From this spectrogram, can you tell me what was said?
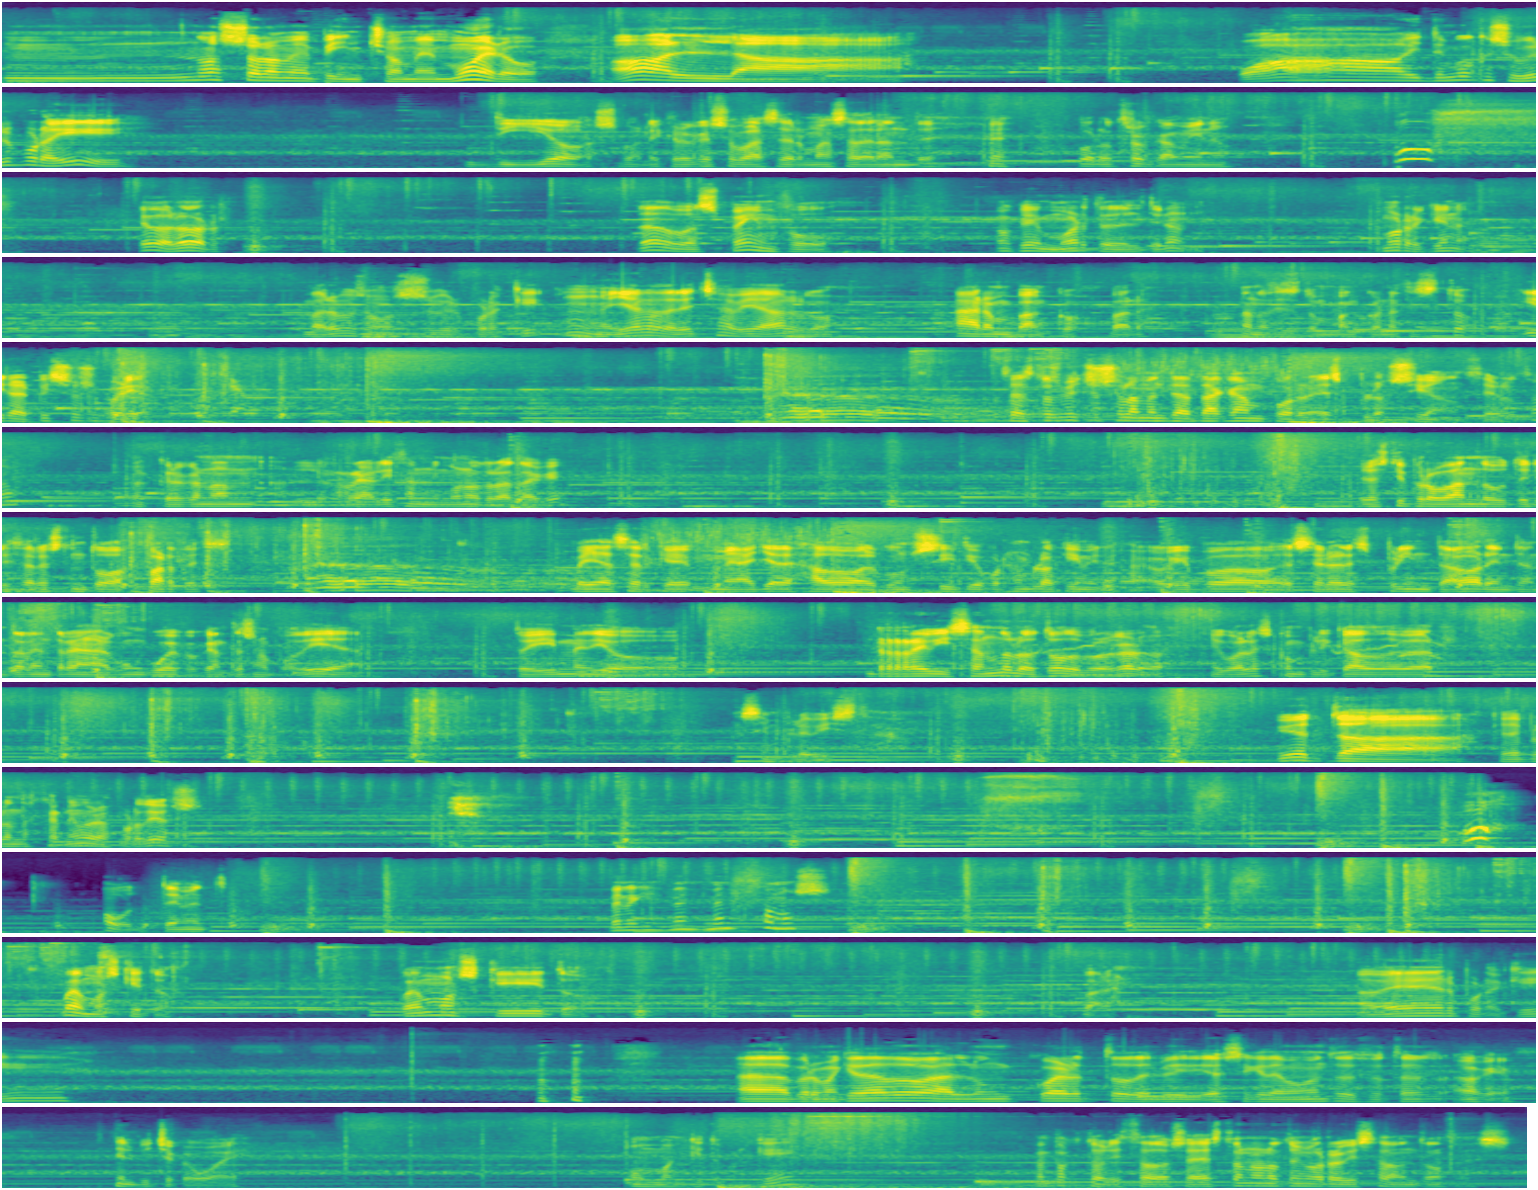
Mm, no solo me pincho, me muero. ¡Hala! ¡Wow! Y tengo que subir por ahí. Dios. Vale, creo que eso va a ser más adelante. por otro camino. ¡Uf! ¡Qué dolor! That was painful. Ok, muerte del tirón. Morriquina. Vale, pues vamos a subir por aquí. Mm, allá a la derecha había algo. Ah, era un banco. Vale. No necesito un banco, necesito ir al piso superior. O sea, estos bichos solamente atacan por explosión, ¿cierto? Creo que no realizan ningún otro ataque. Pero estoy probando utilizar esto en todas partes. Vaya a ser que me haya dejado algún sitio. Por ejemplo, aquí, mira. Aquí puedo hacer el sprint ahora, intentar entrar en algún hueco que antes no podía. Estoy medio revisándolo todo, pero claro, igual es complicado de ver. A simple vista. ¡Quieta! Que de plantas carnívoras, por Dios. ¡Uh! Oh, damn it. Ven aquí, ven, ven, vamos. Buen mosquito. Buen mosquito. Vale. A ver, por aquí. ah, pero me he quedado al un cuarto del vídeo, así que de momento disfrutar... Ok. El bicho kawaii. Un banquito por aquí. Mapa actualizado, o sea, esto no lo tengo revisado entonces.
